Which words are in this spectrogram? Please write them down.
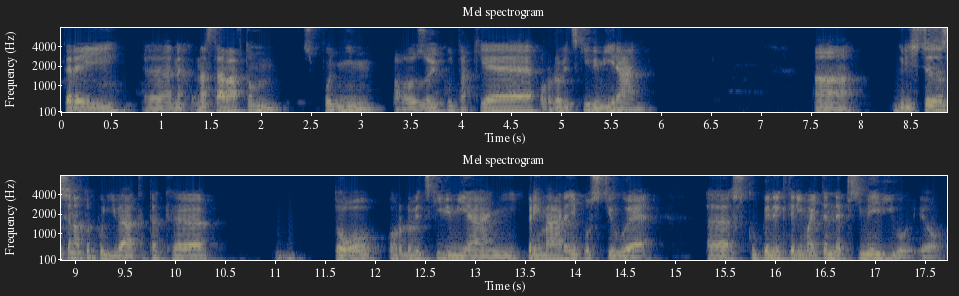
který uh, nastává v tom spodním paleozoiku, tak je ordovický vymírání. A když se zase na to podíváte, tak uh, to ordovické vymírání primárně postihuje skupiny, které mají ten nepřímý vývoj. Jo?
